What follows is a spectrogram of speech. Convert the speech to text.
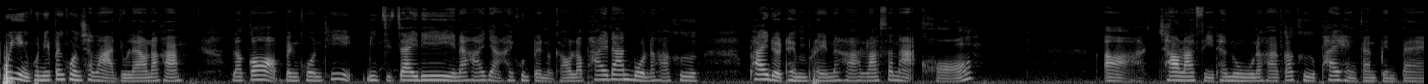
ผู้หญิงคนนี้เป็นคนฉลาดอยู่แล้วนะคะ แล้วก็เป็นคนที่มีจิตใจดีนะคะ อยากให้คุณเป็นเหมือนเขา แล้วไพ่ด้านบนนะคะ คือไพ่เดอะเทมเพลนนะคะ ลักษณะของาชาวราศีธนูนะคะ ก็คือไพ่แห่งการเปลี่ยนแปลง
